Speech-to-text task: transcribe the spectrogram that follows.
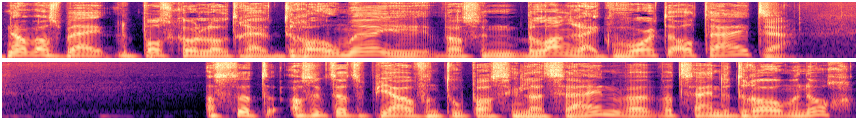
Nou was bij de Postcode Loterij dromen. Je was een belangrijk woord altijd. Ja. Als, dat, als ik dat op jou van toepassing laat zijn, wat, wat zijn de dromen nog?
